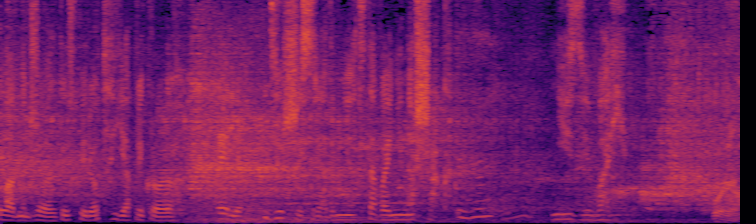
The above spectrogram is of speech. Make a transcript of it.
Ладно, Джоэл, ты вперед, я прикрою. Элли, держись рядом, не отставай ни на шаг. Не зевай. Понял.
